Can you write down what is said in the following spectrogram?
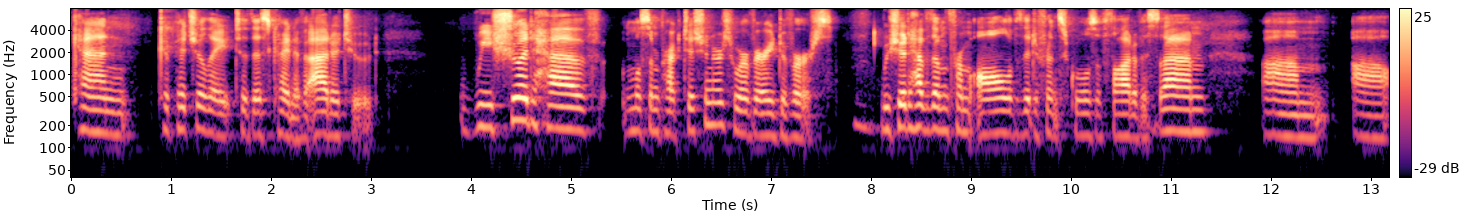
can capitulate to this kind of attitude. We should have Muslim practitioners who are very diverse. We should have them from all of the different schools of thought of Islam, um, uh,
